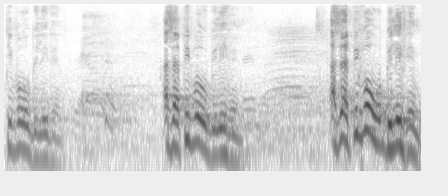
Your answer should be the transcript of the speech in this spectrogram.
people will believe him. I said, people will believe him. I said, people will believe him.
